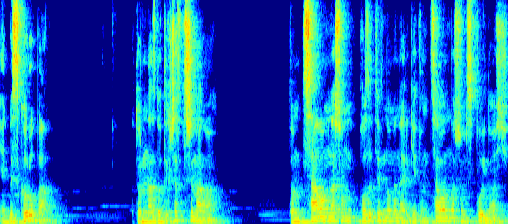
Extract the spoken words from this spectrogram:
Jakby skorupa, która nas dotychczas trzymała, tą całą naszą pozytywną energię, tą całą naszą spójność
